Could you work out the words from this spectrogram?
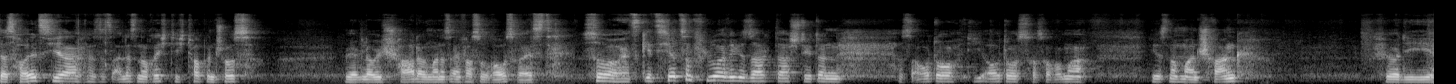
Das Holz hier, das ist alles noch richtig top in Schuss. Wäre, glaube ich, schade, wenn man das einfach so rausreißt. So, jetzt geht es hier zum Flur. Wie gesagt, da steht dann das Auto, die Autos, was auch immer. Hier ist nochmal ein Schrank für die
